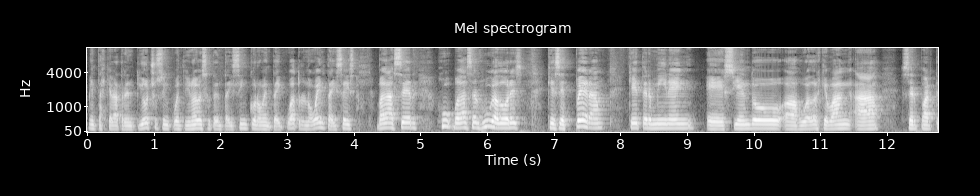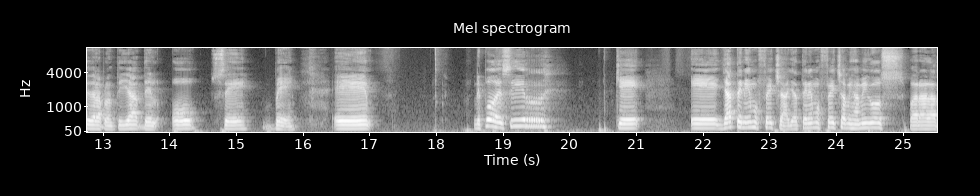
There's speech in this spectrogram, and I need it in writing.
mientras que la 38, 59, 75, 94 y 96 van a ser, van a ser jugadores que se esperan que terminen eh, siendo ah, jugadores que van a ser parte de la plantilla del OCB. Eh, les puedo decir que eh, ya tenemos fecha, ya tenemos fecha, mis amigos, para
